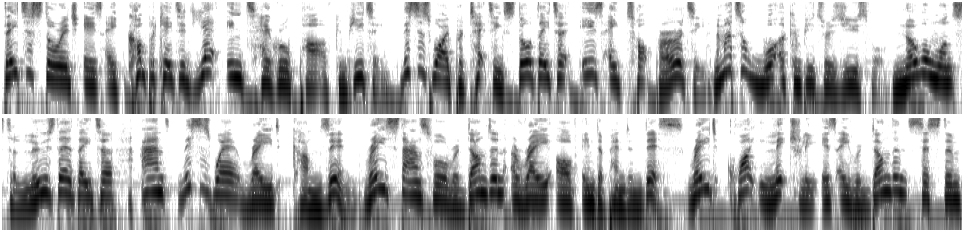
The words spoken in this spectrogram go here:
Data storage is a complicated yet integral part of computing. This is why protecting stored data is a top priority, no matter what a computer is used for. No one wants to lose their data, and this is where RAID comes in. RAID stands for Redundant Array of Independent Disks. RAID quite literally is a redundant system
